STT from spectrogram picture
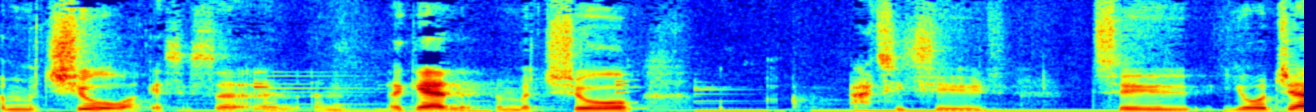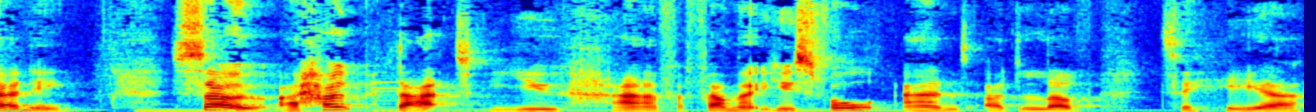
a mature, I guess it's a, an, an, again, a mature attitude to your journey. So I hope that you have found that useful, and I'd love to hear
